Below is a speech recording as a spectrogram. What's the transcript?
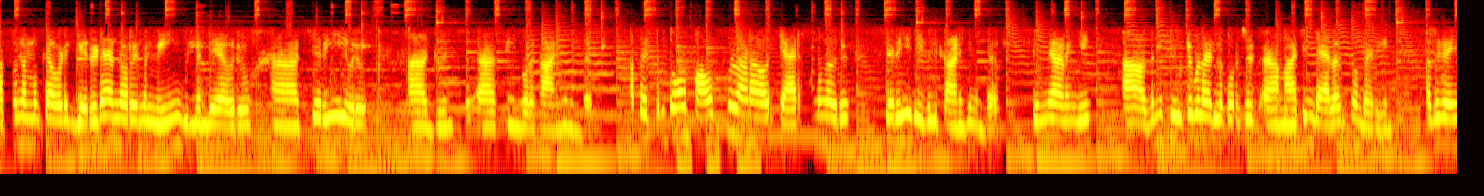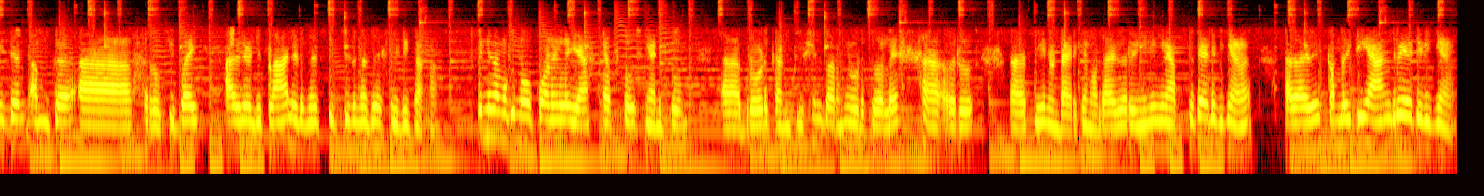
അപ്പൊ നമുക്ക് അവിടെ ഗരുഡ എന്ന് പറയുന്ന മെയിൻ വില്ലന്റെ ആ ഒരു ചെറിയൊരു സീൻ കൂടെ കാണുന്നുണ്ട്. അപ്പൊ എത്രത്തോളം പവർഫുൾ ആണ് ആ ഒരു ക്യാരക്ടർ ഒരു ചെറിയ രീതിയിൽ കാണിക്കുന്നുണ്ട്. പിന്നെ ആണെങ്കിൽ അതിന് സ്യൂട്ടബിൾ ആയിട്ടുള്ള കുറച്ച് മാച്ചിങ് ഡയലോഗ്സ് ഉണ്ടായിരിക്കും. അത് കഴിഞ്ഞിട്ട് നമുക്ക് റോക്കി ബായ് അതിനുവേണ്ടി പ്ലാൻ ഇടുന്നത് സ്റ്റിച്ച് ഇടുന്നത് രീതി കാണാം. പിന്നെ നമുക്ക് നോക്കുവാണെങ്കിൽ അഫ്കോഴ്സ് ഞാനിപ്പം ബ്രോഡ് കൺഫ്യൂഷൻ പറഞ്ഞു കൊടുത്ത പോലെ ഒരു സീൻ ഉണ്ടായിരിക്കും. അതായത് റീനി ഇങ്ങനെ അപ്സെറ്റ് ആയിട്ടിരിക്കുകയാണ്. അതായത് കംപ്ലീറ്റ്ലി ആംഗ്രി ആയിട്ടിരിക്കുകയാണ്.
